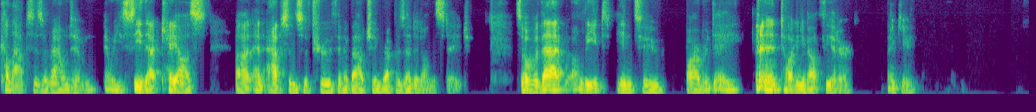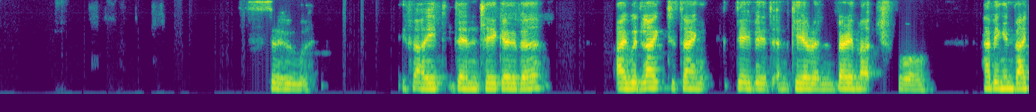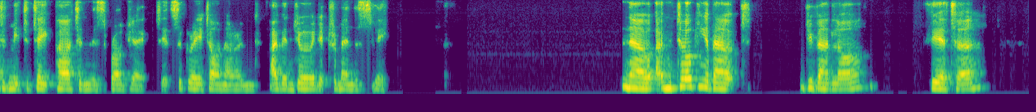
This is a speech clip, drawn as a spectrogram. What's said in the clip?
collapses around him. And we see that chaos uh, and absence of truth and avouching represented on the stage. So with that, I'll lead into Barbara Day talking about theater. Thank you. So if I then take over, I would like to thank David and Kieran very much for having invited me to take part in this project. It's a great honor and I've enjoyed it tremendously. Now, I'm talking about Divadlo theatre,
